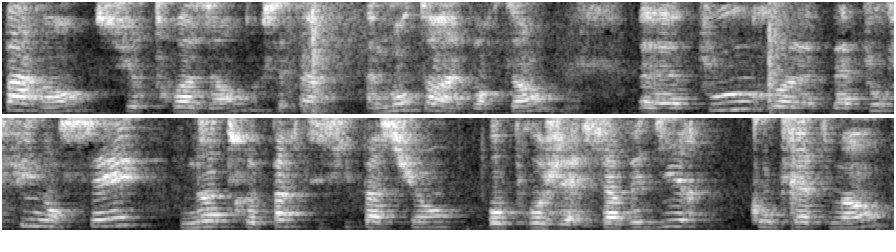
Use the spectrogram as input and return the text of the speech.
par an sur trois ans. Donc c'est un, montant important pour, ben, pour financer notre participation au projet. Ça veut dire concrètement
